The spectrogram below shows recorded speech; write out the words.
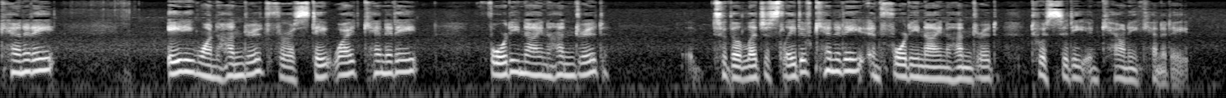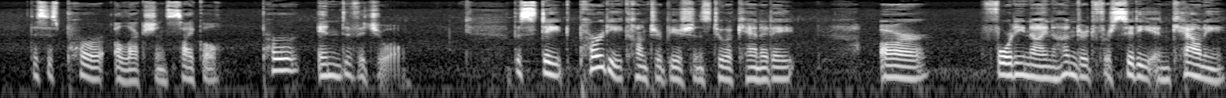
candidate, 8100 for a statewide candidate, 4900 to the legislative candidate and 4900 to a city and county candidate. This is per election cycle per individual. The state party contributions to a candidate are 4900 for city and county.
